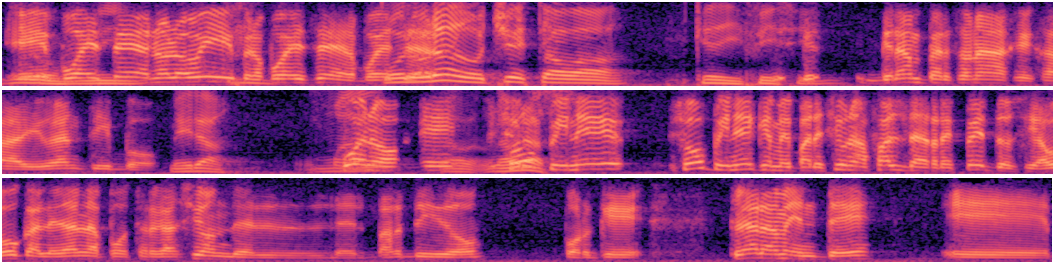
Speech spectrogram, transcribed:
eh, puede mío. ser, no lo vi, pero puede ser. Puede Colorado, che, estaba. Qué difícil. Gran personaje, Javi, gran tipo. Mirá. Bueno, eh, yo opiné, yo opiné que me pareció una falta de respeto si a Boca le dan la postergación del, del partido, porque claramente eh,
